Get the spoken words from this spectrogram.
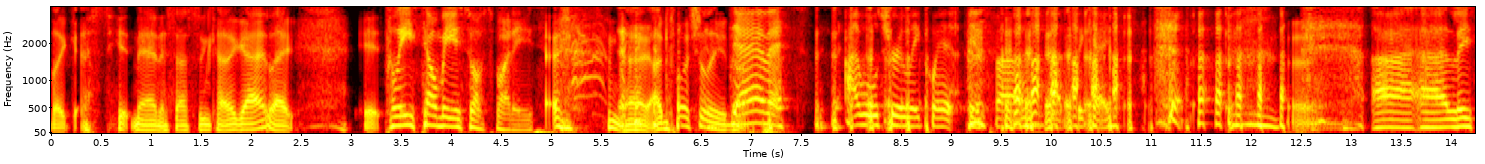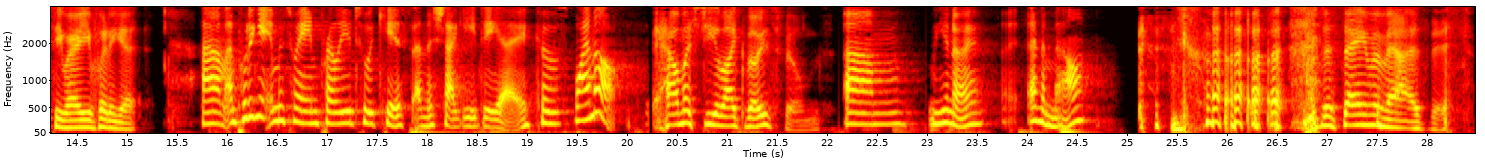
like a hitman assassin kind of guy. Like, it's Please tell me you swaps bodies. no, unfortunately, not. Damn it. I will truly quit if uh, that's the case. Uh, uh, Lucy, where are you putting it? Um, I'm putting it in between Prelude to a Kiss and the Shaggy DA because why not? How much do you like those films? Um, you know, an amount. the same amount as this.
